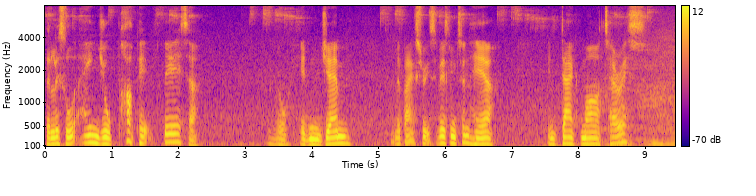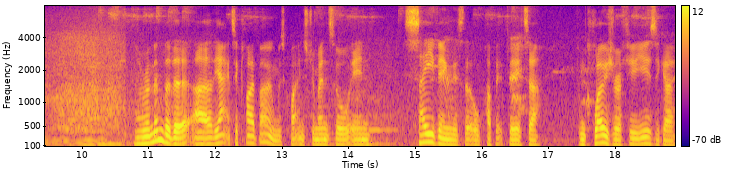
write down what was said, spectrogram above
the Little Angel Puppet Theatre. A little hidden gem in the back streets of Islington here in Dagmar Terrace. I remember that uh, the actor Clive Owen was quite instrumental in saving this little puppet theatre from closure a few years ago.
